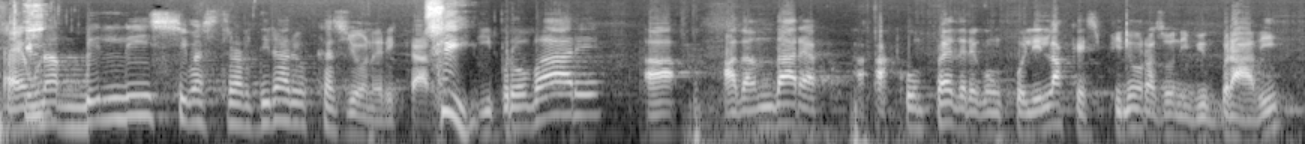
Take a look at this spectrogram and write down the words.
È Il- una bellissima straordinaria occasione, Riccardo, Sì. di provare a- ad andare a, a competere con quelli là che finora sono i più bravi,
